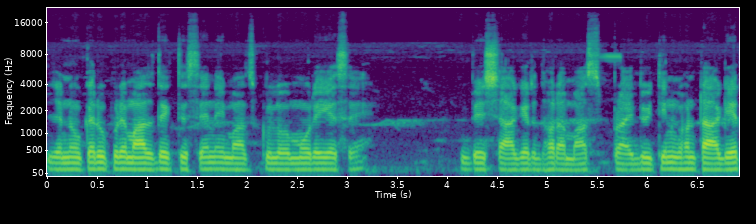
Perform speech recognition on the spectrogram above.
যে নৌকার উপরে মাছ দেখতেছেন, এই মাছগুলো মরে গেছে। বেশ আগের ধরা মাছ, প্রায় দুই তিন ঘণ্টা আগের।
